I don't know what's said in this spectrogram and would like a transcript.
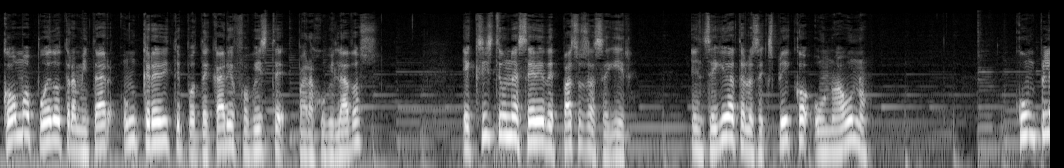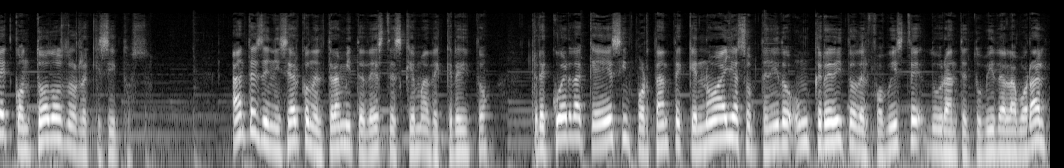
¿Cómo puedo tramitar un crédito hipotecario Fobiste para jubilados? Existe una serie de pasos a seguir. Enseguida te los explico uno a uno. Cumple con todos los requisitos. Antes de iniciar con el trámite de este esquema de crédito, recuerda que es importante que no hayas obtenido un crédito del Fobiste durante tu vida laboral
